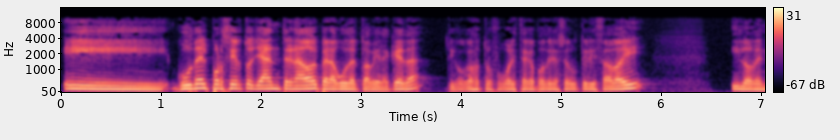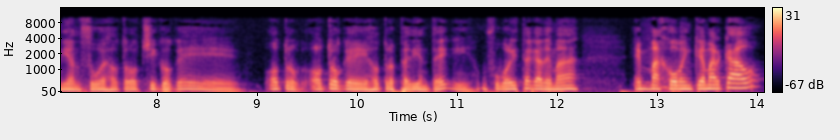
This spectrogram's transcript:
Y Gudel, por cierto, ya ha entrenado, pero a Gudel todavía le queda. Digo que es otro futbolista que podría ser utilizado ahí. Y lo de Nianzú es otro chico que, otro, otro que es otro expediente X. Un futbolista que además es más joven que Marcao.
